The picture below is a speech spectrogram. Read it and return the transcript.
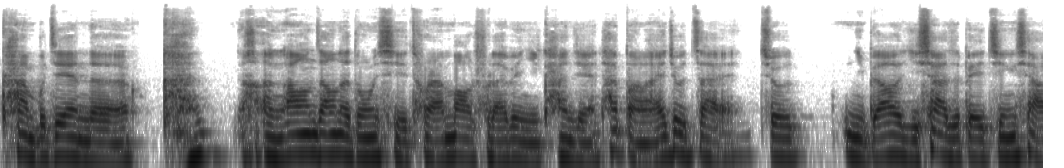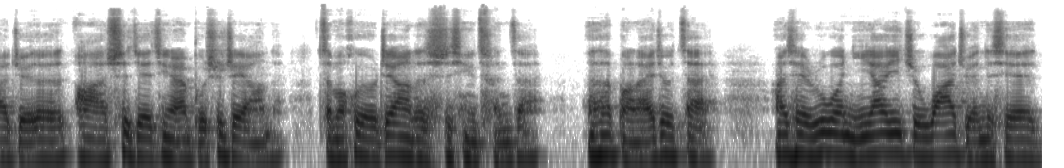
看不见的、看 很肮脏的东西突然冒出来被你看见，它本来就在，就你不要一下子被惊吓，觉得啊，世界竟然不是这样的，怎么会有这样的事情存在？那它本来就在，而且如果你要一直挖掘那些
